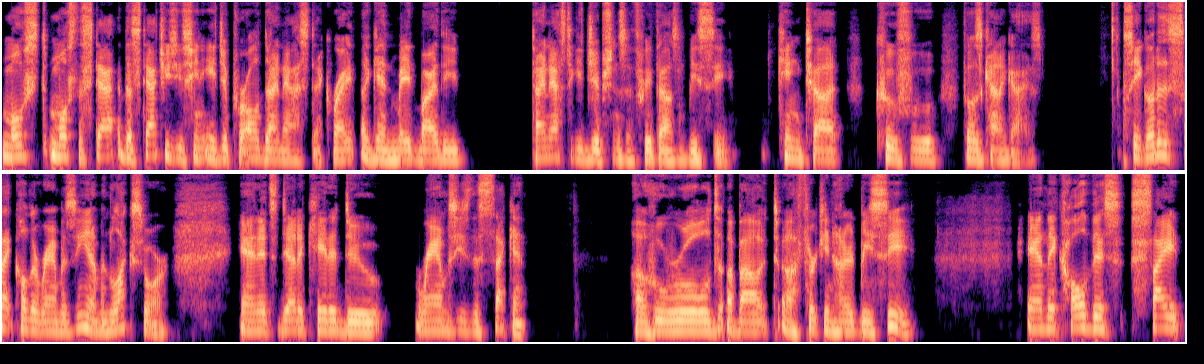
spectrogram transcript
most most the stat the statues you see in Egypt were all dynastic, right? Again, made by the dynastic Egyptians in 3000 BC, King Tut, Khufu, those kind of guys. So you go to this site called the Ramesseum in Luxor, and it's dedicated to Ramses II, uh, who ruled about uh, 1300 BC. And they call this site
